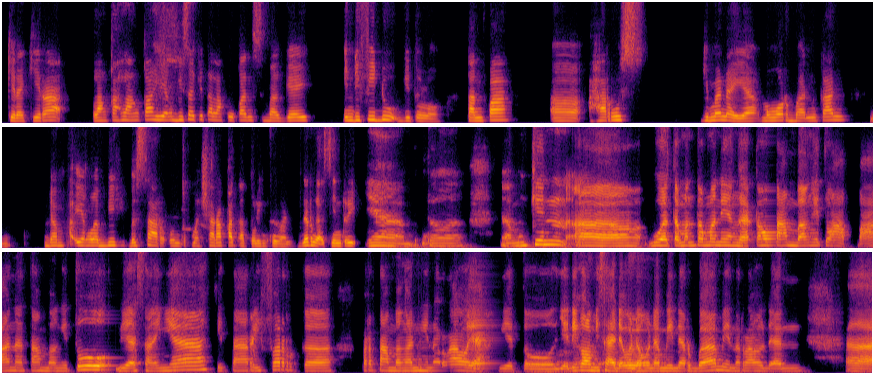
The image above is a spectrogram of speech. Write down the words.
kira-kira langkah-langkah yang bisa kita lakukan sebagai individu gitu loh tanpa uh, harus gimana ya mengorbankan dampak yang lebih besar untuk masyarakat atau lingkungan. Benar nggak, Sindri? Ya, betul. Nah, mungkin uh, buat teman-teman yang nggak tahu tambang itu apa, nah tambang itu biasanya kita refer ke pertambangan mineral ya, gitu. Jadi kalau misalnya ada undang-undang minerba, mineral dan uh,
